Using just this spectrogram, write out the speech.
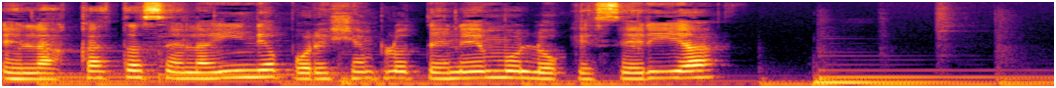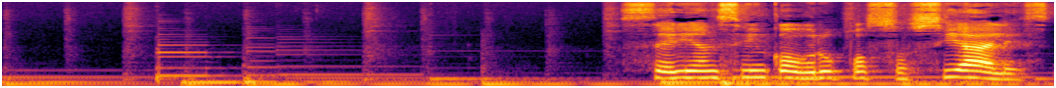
en las castas en la India, por ejemplo, tenemos lo que sería serían cinco grupos sociales.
